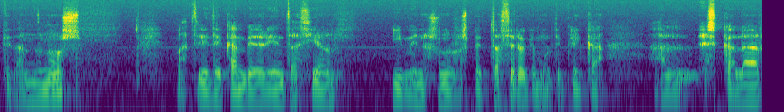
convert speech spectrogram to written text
quedándonos matriz de cambio de orientación I-1 respecto a 0 que multiplica al escalar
